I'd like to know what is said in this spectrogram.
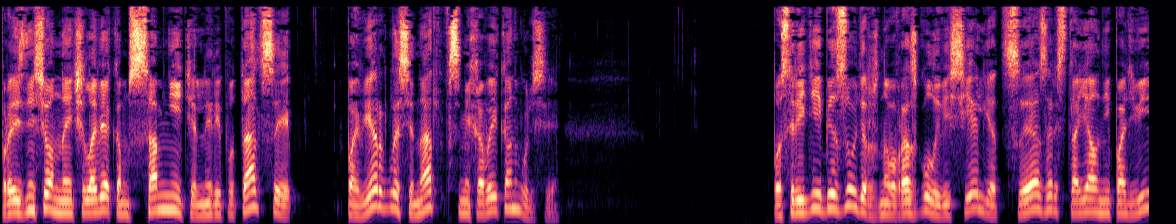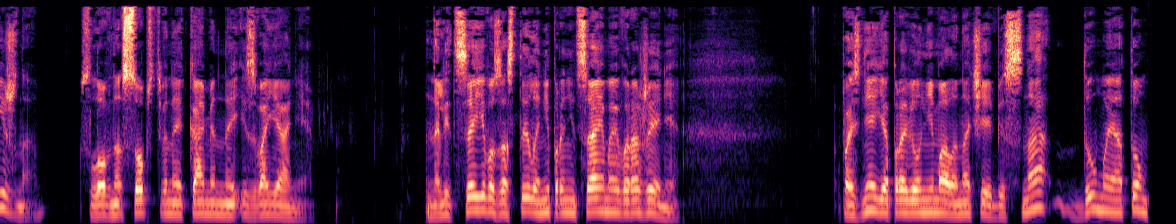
произнесенная человеком с сомнительной репутацией, повергла Сенат в смеховые конвульсии. Посреди безудержного разгула веселья Цезарь стоял неподвижно, словно собственное каменное изваяние. На лице его застыло непроницаемое выражение. Позднее я провел немало ночей без сна, думая о том,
